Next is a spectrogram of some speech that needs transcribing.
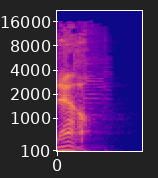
now.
